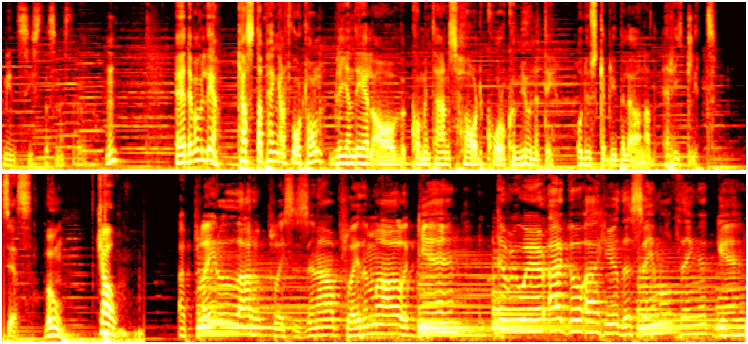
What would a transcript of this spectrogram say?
min sista semester. Eh, Det var väl det. Kasta pengar åt vårt håll, bli en del av Kominterns hardcore community och du ska bli belönad rikligt. Yes. Boom! Ciao! I played a lot of places and I'll play them all again. And everywhere I go, I hear the same old thing again.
